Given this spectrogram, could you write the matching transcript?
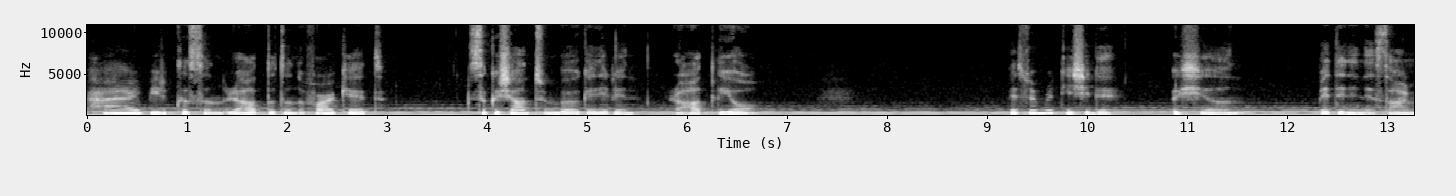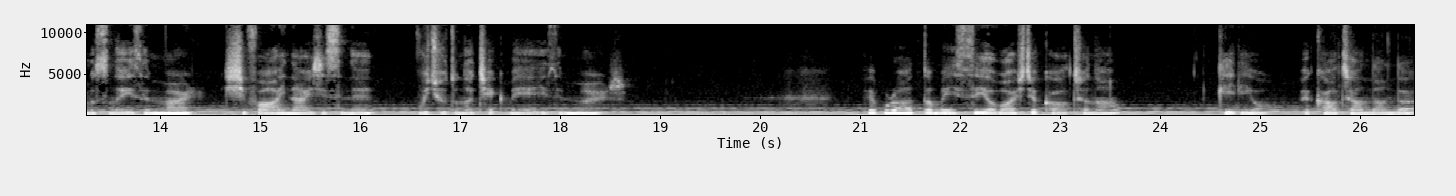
her bir kısın rahatladığını fark et. Sıkışan tüm bölgelerin rahatlıyor ve zümrüt yeşili ışığın bedenine sarmasına izin ver. Şifa enerjisini vücuduna çekmeye izin ver. Ve bu rahatlama hissi yavaşça kalçana geliyor ve kalçandan da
